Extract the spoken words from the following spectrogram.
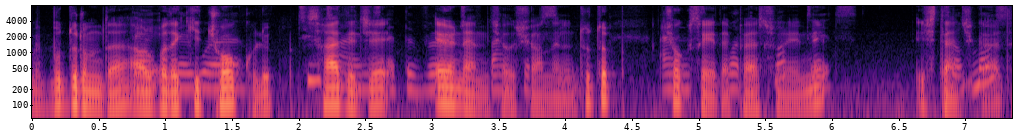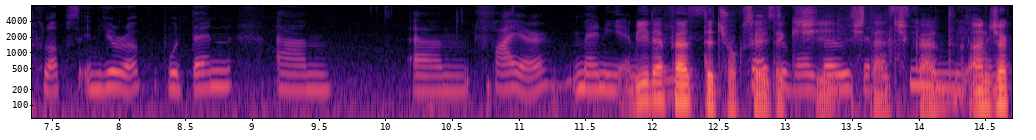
Ve bu durumda Avrupa'daki çoğu kulüp sadece en önemli çalışanlarını tutup çok sayıda personelini işten çıkardı. Bielefeld de çok sayıda kişiyi işten çıkardı. Ancak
